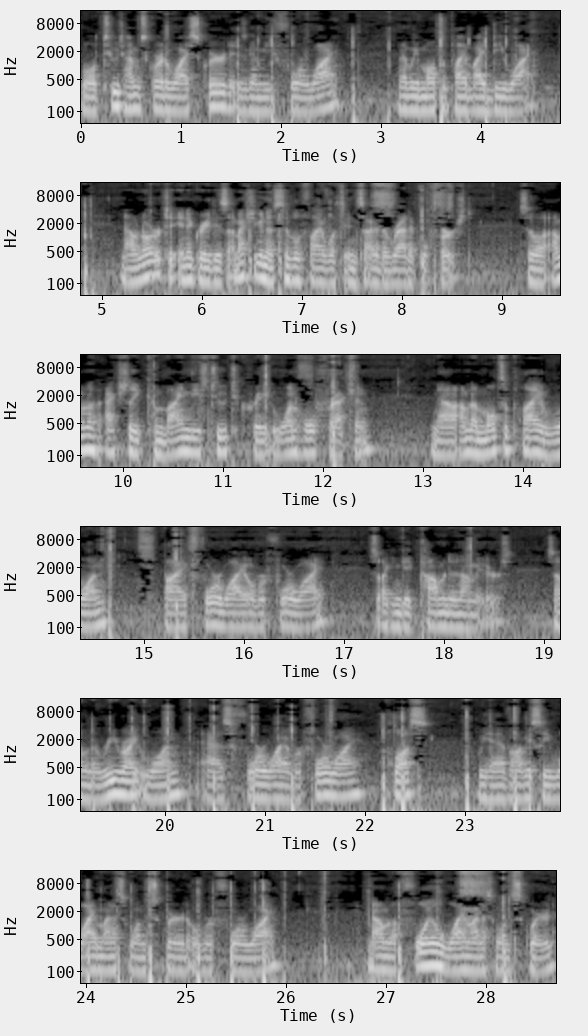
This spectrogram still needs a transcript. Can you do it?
well, 2 times square root of y squared is going to be 4y. And then we multiply by dy. Now, in order to integrate this, I'm actually going to simplify what's inside of the radical first. So I'm going to actually combine these two to create one whole fraction. Now, I'm going to multiply 1 by 4y over 4y so I can get common denominators. So I'm going to rewrite 1 as 4y over 4y plus we have obviously y minus 1 squared over 4y. Now I'm going to FOIL y minus 1 squared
